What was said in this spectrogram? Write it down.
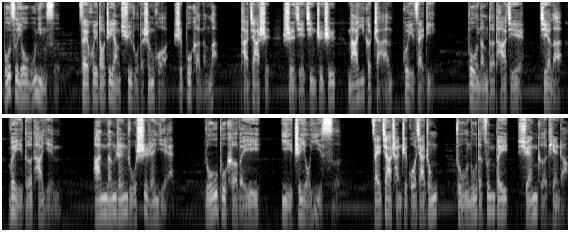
不自由无宁死，再回到这样屈辱的生活是不可能了。他家事，世杰尽知之，拿一个盏跪在地，不能得他接，接了未得他饮，安能忍辱世人也？如不可为，亦只有一死。在家产制国家中，主奴的尊卑悬隔天壤。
